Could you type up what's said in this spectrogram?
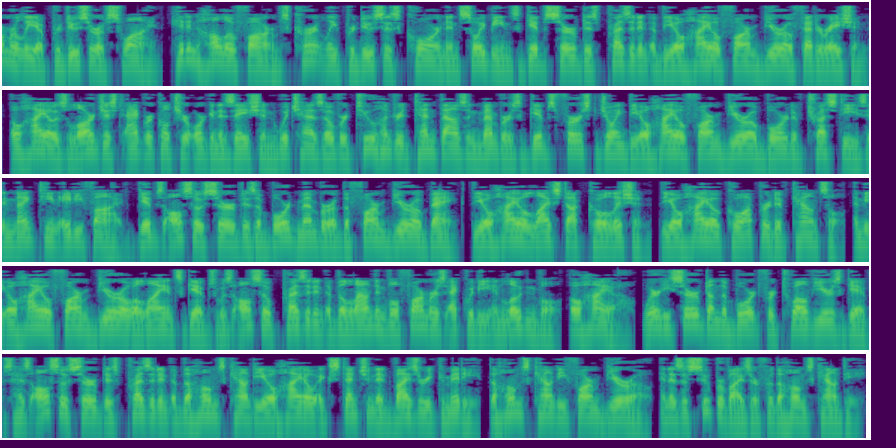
formerly a producer of swine, Hidden Hollow Farms currently produces corn and soybeans. Gibbs served as president of the Ohio Farm Bureau Federation, Ohio's largest agriculture organization which has over 210,000 members. Gibbs first joined the Ohio Farm Bureau Board of Trustees in 1985 Gibbs also served as a board member of the Farm Bureau Bank, the Ohio Livestock Coalition, the Ohio Cooperative Council, and the Ohio Farm Bureau Alliance. Gibbs was also president of the Loudonville Farmers Equity in Loudonville, Ohio, where he served on the board for 12 years. Gibbs has also served as president of the Holmes County Ohio Extension Advisory Committee, the Holmes County Farm Bureau, and as a supervisor for the Holmes County.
